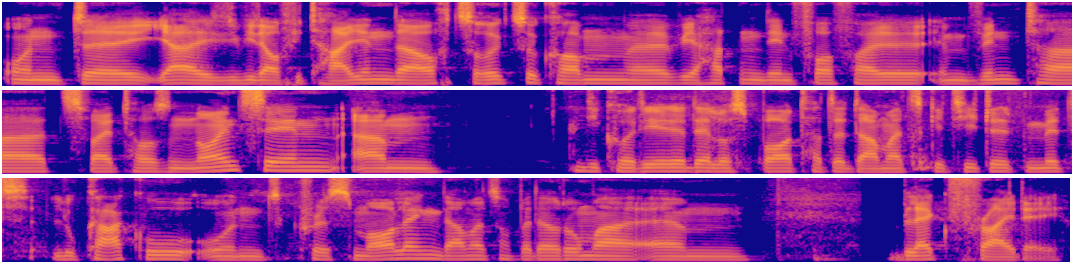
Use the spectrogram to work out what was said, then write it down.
Und äh, ja, wieder auf Italien da auch zurückzukommen. Äh, wir hatten den Vorfall im Winter 2019. Ähm, die Corriere dello Sport hatte damals getitelt mit Lukaku und Chris Smalling, damals noch bei der Roma, ähm, Black Friday.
